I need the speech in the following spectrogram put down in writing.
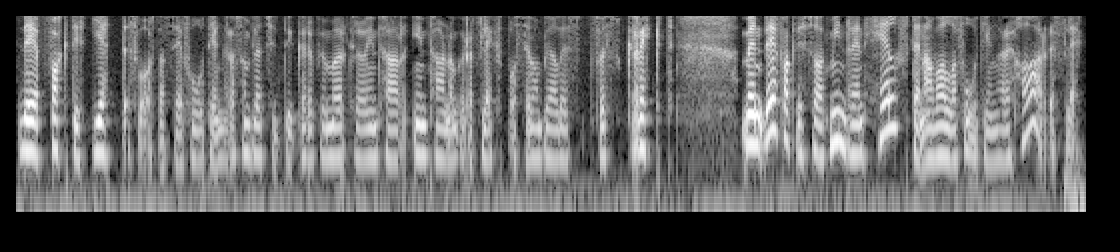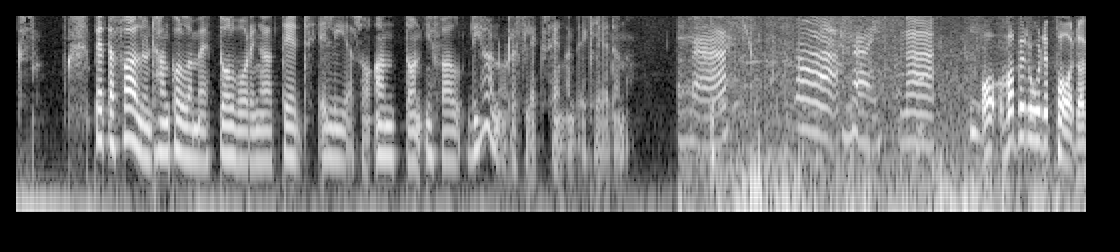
det är faktiskt jättesvårt att se fotgängare som plötsligt dyker upp i mörkret och inte har, inte har någon reflex på sig. Man blir alldeles förskräckt. Men det är faktiskt så att mindre än hälften av alla fotgängare har reflex. Peter Fahlund han kollar med 12-åringarna Ted, Elias och Anton ifall de har någon reflex hängande i kläderna. Nej. Nej. Nej. Och vad beror det på då?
